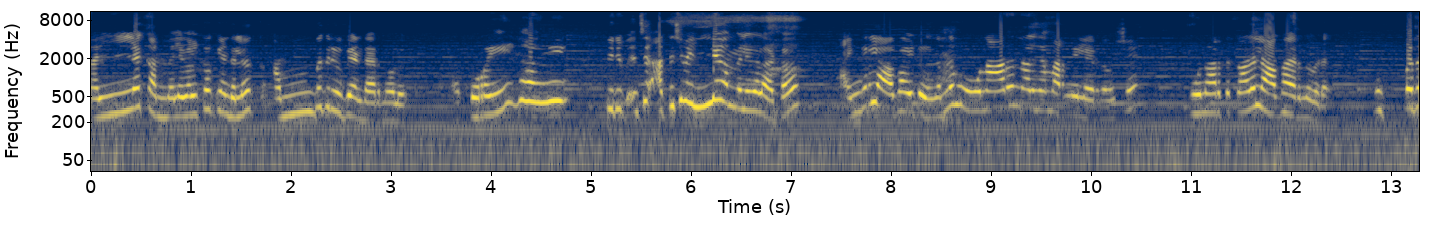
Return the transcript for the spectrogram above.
നല്ല കമ്മലുകൾക്കൊക്കെ ഉണ്ടല്ലോ. അമ്പത് രൂപ ഉണ്ടായിരുന്നുള്ളൂ. കുറേ വാങ്ങി അത്യാവശ്യം വലിയ കമ്മലുകളാട്ടോ ഭയങ്കര ലാഭമായിട്ട് നമ്മൾ മൂന്നാർ എന്നാണ് ഞാൻ പറഞ്ഞില്ലായിരുന്നു. പക്ഷെ മൂന്നാറത്തെക്കാളും ലാഭമായിരുന്നു ഇവിടെ. മുപ്പത്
